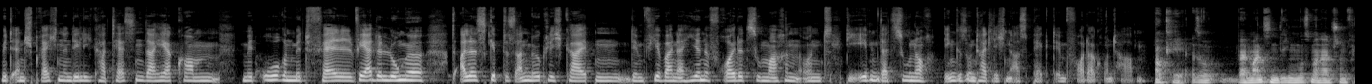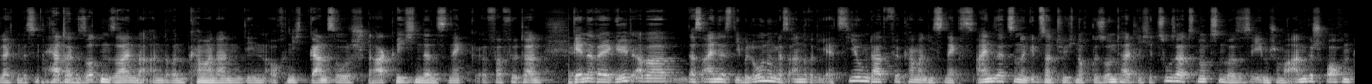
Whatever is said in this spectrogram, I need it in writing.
mit entsprechenden Delikatessen daherkommen, mit Ohren, mit Fell, Pferdelunge. Alles gibt es an Möglichkeiten, dem Vierbeiner hier eine Freude zu machen und die eben dazu noch den gesundheitlichen Aspekt im Vordergrund haben. Okay, also bei manchen Dingen muss man dann schon vielleicht ein bisschen härter gesotten sein, bei anderen kann man dann den auch nicht ganz so stark riechenden Snack äh, verfüttern. Generell gilt aber, das eine ist die Belohnung, das andere die Erziehung. Dafür kann man die Snacks einsetzen. Dann gibt es natürlich noch gesunde gesundheitliche Zusatznutzen, du hast es eben schon mal angesprochen.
